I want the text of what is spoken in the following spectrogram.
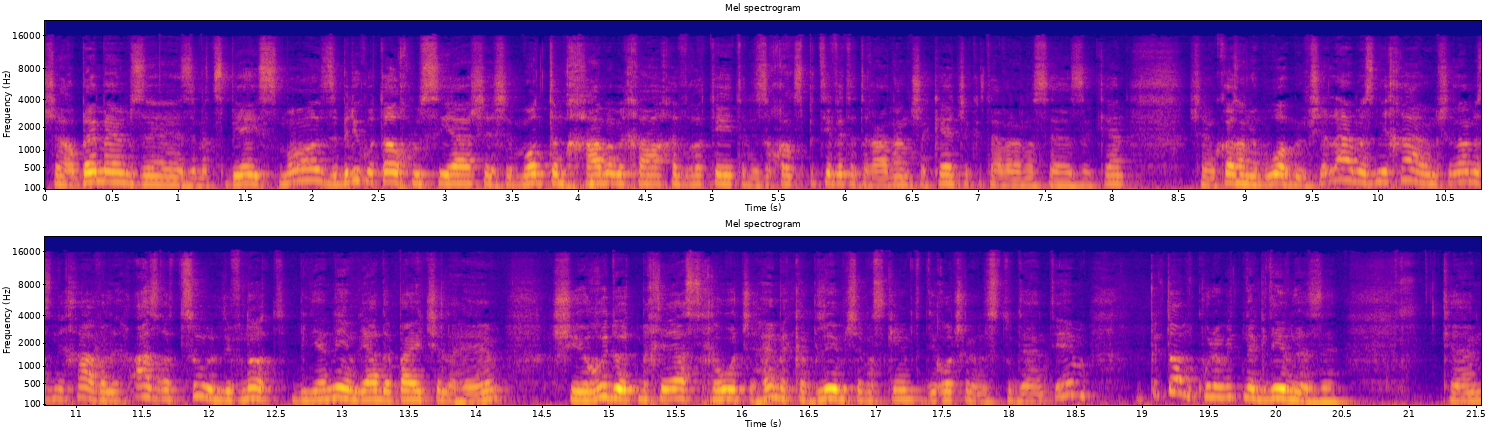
שהרבה מהם זה, זה מצביעי שמאל, זה בדיוק אותה אוכלוסייה ש, שמאוד תמכה במחאה החברתית. אני זוכר ספציפית את רענן שקד שכתב על הנושא הזה, כן? שהם כל הזמן אמרו, הממשלה מזניחה, הממשלה מזניחה, אבל אז רצו לבנות בניינים ליד הבית שלהם, שיורידו את מחירי השכירות שהם מקבלים כשהם משכירים את הדירות שלהם לסטודנטים, ופתאום כולם מתנגדים לזה. כן?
